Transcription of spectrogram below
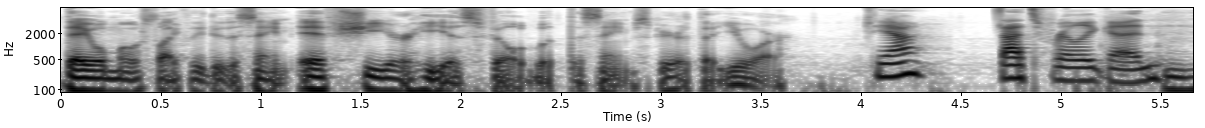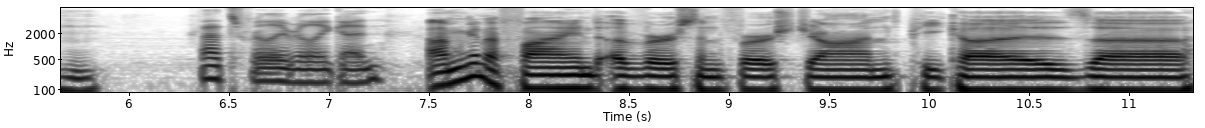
they will most likely do the same if she or he is filled with the same spirit that you are. Yeah, that's really good. Mm-hmm. That's really really good. I'm gonna find a verse in First John because uh,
